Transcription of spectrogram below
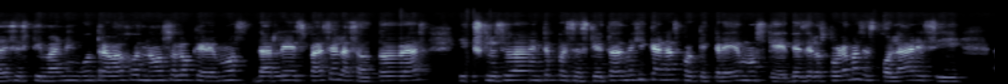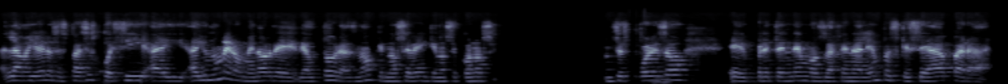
desestimar ningún trabajo, no solo queremos darle espacio a las autoras exclusivamente pues escritoras mexicanas porque creemos que desde los programas escolares y la mayoría de los espacios pues sí hay, hay un número menor de, autoras, ¿no? Que no se ven, que no se conocen. Entonces por eso eh, pretendemos la FENALEM pues que sea para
